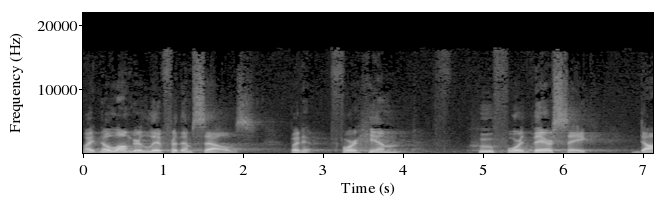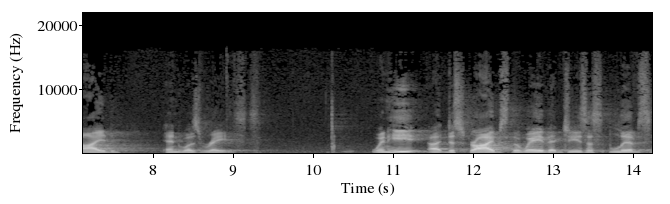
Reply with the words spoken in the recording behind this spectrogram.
might no longer live for themselves, but for him who for their sake died and was raised. When he uh, describes the way that Jesus lives,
